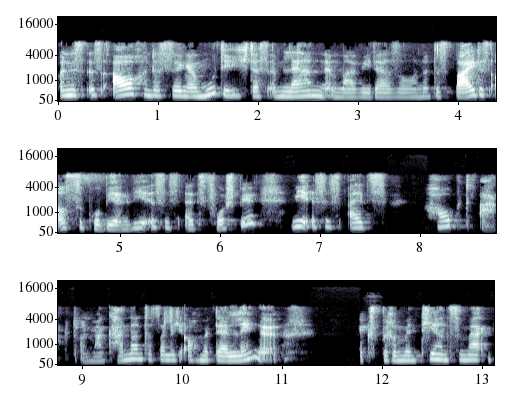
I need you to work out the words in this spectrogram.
Und es ist auch, und deswegen ermutige ich das im Lernen immer wieder so, ne, das beides auszuprobieren. Wie ist es als Vorspiel? Wie ist es als Hauptakt? Und man kann dann tatsächlich auch mit der Länge experimentieren, zu merken,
